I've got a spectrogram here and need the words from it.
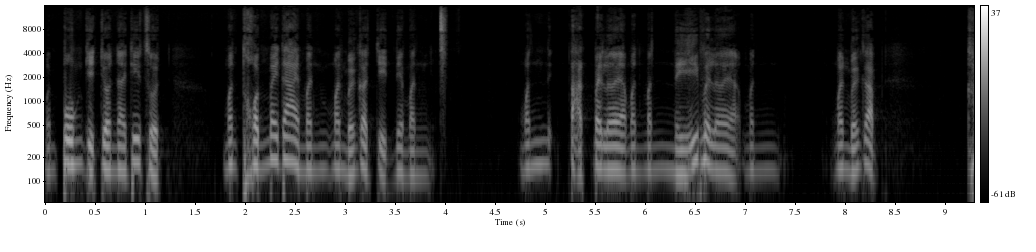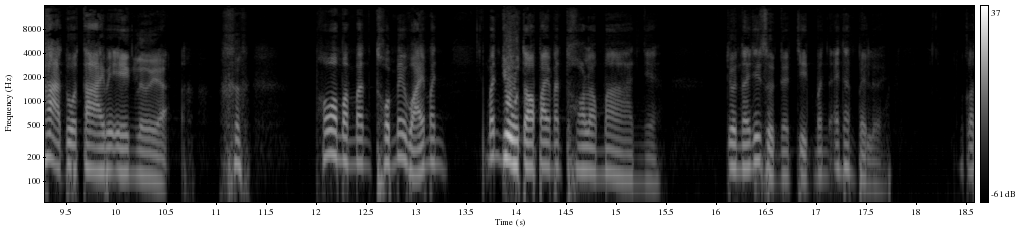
มันปรุงจิตจนในที่สุด มันทนไม่ได้มันมันเหมือนกับจิต เนี่ยมันมันตัดไปเลยอะมันมันหนีไปเลยอะมันมันเหมือนกับฆ่าตัวตายไปเองเลยอะ ราะว่ามันมันทนไม่ไหวมัน มันอยู่ต่อไปมันทรมานเนี่ย จนในที่สุดเนี่ยจิตมันไอ้นั่นไปเลย ก็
